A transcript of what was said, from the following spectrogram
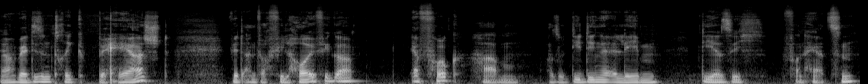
Ja, wer diesen Trick beherrscht, wird einfach viel häufiger Erfolg haben, also die Dinge erleben, die er sich von Herzen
